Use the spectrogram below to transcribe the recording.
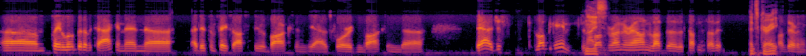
Um, played a little bit of attack, and then uh, I did some face-offs too in box, and yeah, I was forward in box, and uh, yeah, just loved the game. Just Nice. loved running around, loved the, the toughness of it, It's great. loved everything.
